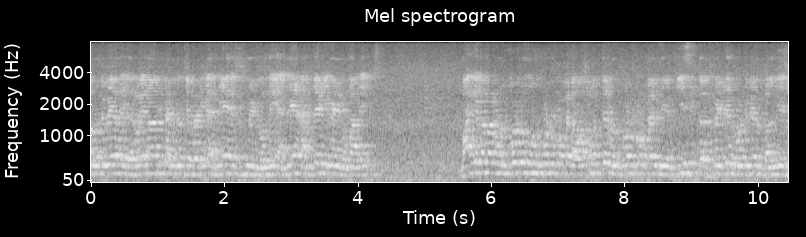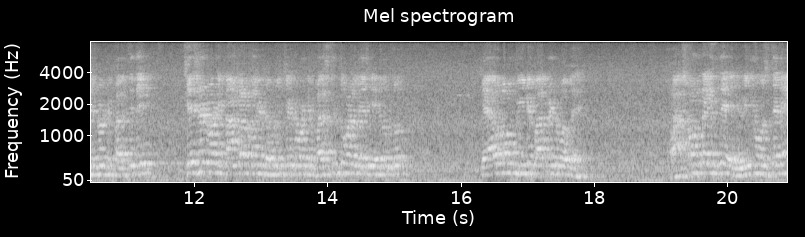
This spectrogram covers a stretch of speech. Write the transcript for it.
రెండు వేల ఇరవై నాలుగు టైం వచ్చేప్పటికి అన్ని అసెస్మెంట్ ఉన్నాయి. అన్ని అంతే డిమాండ్ ఉన్నది. మాకు ఇలా రెండు కోట్లు మూడు కోట్ల రూపాయలు అవసరం వస్తే రెండు కోట్ల రూపాయలు మీరు తీసి ఖర్చు పెట్టి రోడ్డు మీద పని చేసేటువంటి పరిస్థితి. చేసినటువంటి కాంట్రాక్ట్ డబ్బులు ఇచ్చేటువంటి పరిస్థితి కూడా లేదు ఏదో కేవలం మీ డిపార్ట్మెంట్ వల్లే. రాష్ట్రం అంతా ఇంతే రెవెన్యూ వస్తేనే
